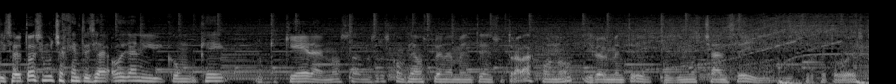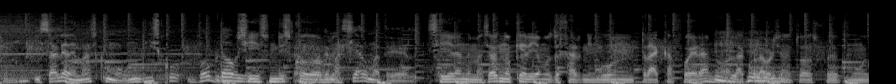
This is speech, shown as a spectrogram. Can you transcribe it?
y sobre todo si mucha gente decía, oigan, y como que lo que quieran, ¿no? O sea, nosotros confiamos plenamente en su trabajo, ¿no? Y realmente pues dimos chance y, y surge todo esto, ¿no? Y sale además como un disco doble. Doble. Sí, es un O disco sea, fue doble. demasiado material. Sí, eran demasiados, no queríamos dejar ningún track afuera, ¿no? La colaboración de todos fue muy,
